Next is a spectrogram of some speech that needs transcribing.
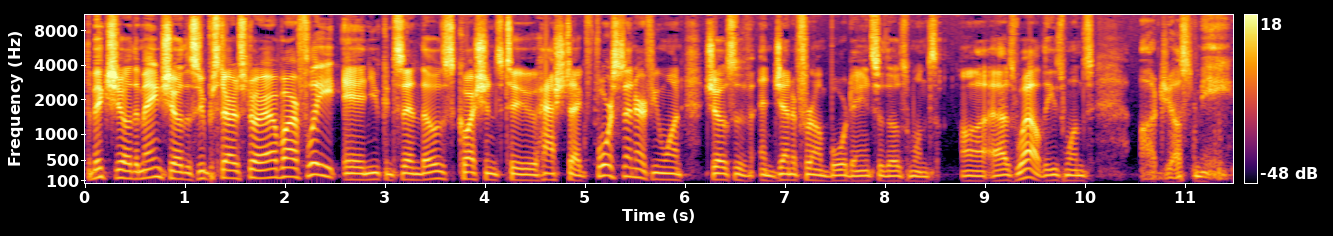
the big show, the main show, the superstar destroyer of our fleet. And you can send those questions to hashtag Force Center if you want Joseph and Jennifer on board to answer those ones uh, as well. These ones are just me.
